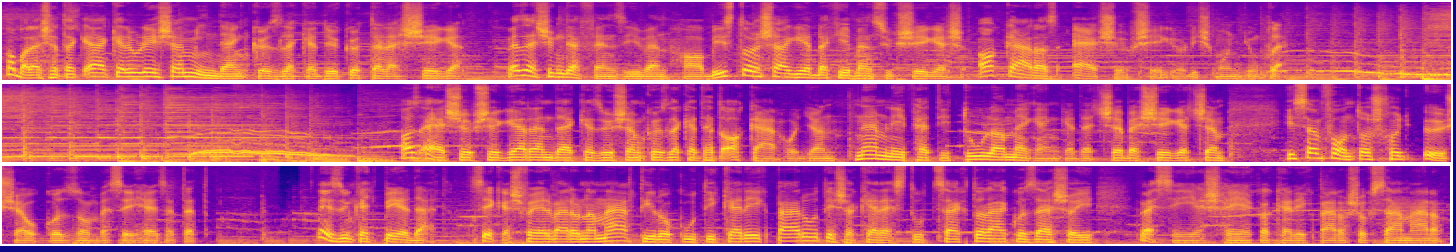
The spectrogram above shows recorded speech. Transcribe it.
A balesetek elkerülése minden közlekedő kötelessége. Vezessünk defenzíven, ha a biztonság érdekében szükséges, akár az elsőbségről is mondjunk le. Az elsőbséggel rendelkező sem közlekedhet akárhogyan. Nem lépheti túl a megengedett sebességet sem, hiszen fontos, hogy ő se okozzon veszélyhelyzetet. Nézzünk egy példát. Székesfehérváron a Mártírok úti kerékpárút és a Kereszt utcák találkozásai veszélyes helyek a kerékpárosok számára.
